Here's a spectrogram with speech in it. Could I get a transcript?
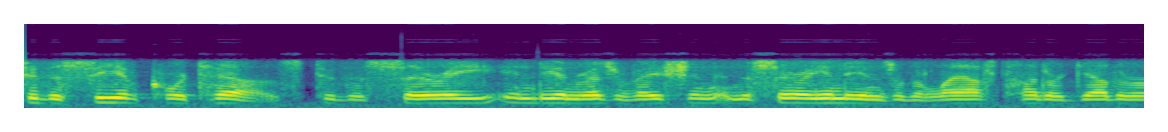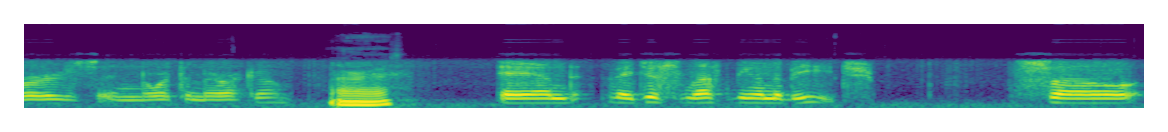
to the Sea of Cortez, to the Seri Indian Reservation, and the Seri Indians are the last hunter-gatherers in North America, All right. and they just left me on the beach. So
